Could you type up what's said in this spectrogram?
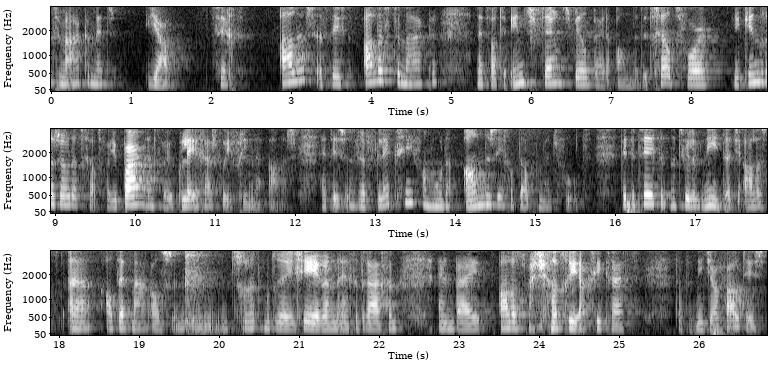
te maken met jou. Het zegt alles, het heeft alles te maken met wat er intern speelt bij de ander. Dit geldt voor je kinderen zo, dat geldt voor je partner, voor je collega's, voor je vrienden, alles. Het is een reflectie van hoe de ander zich op dat moment voelt. Dit betekent natuurlijk niet dat je alles uh, altijd maar als een, een, trut moet reageren en gedragen. En bij alles wat je als reactie krijgt, dat het niet jouw fout is,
